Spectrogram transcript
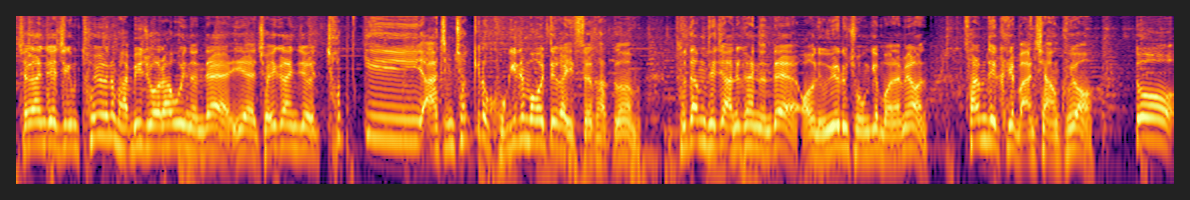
제가 이제 지금 토요일은 바비주얼을 하고 있는데 예 저희가 이제 첫 끼 아침 첫 끼로 고기를 먹을 때가 있어요 가끔. 부담되지 않을까 했는데 어, 의외로 좋은 게 뭐냐면 사람들이 그게 많지 않고요. 또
